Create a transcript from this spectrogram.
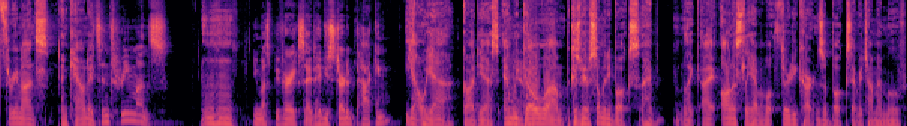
Three months and counting. It's in three months. Mm-hmm. You must be very excited. Have you started packing? Yeah, oh yeah, God yes. And we go um, because we have so many books. I have like I honestly have about thirty cartons of books every time I move.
